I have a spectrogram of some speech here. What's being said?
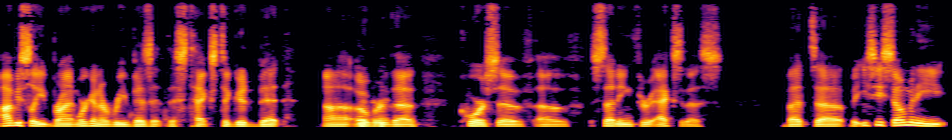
obviously, Bryant, we're going to revisit this text a good bit uh, over mm-hmm. the course of of studying through Exodus. But uh, but you see so many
